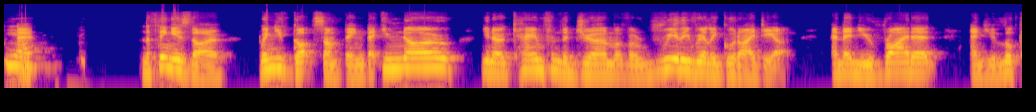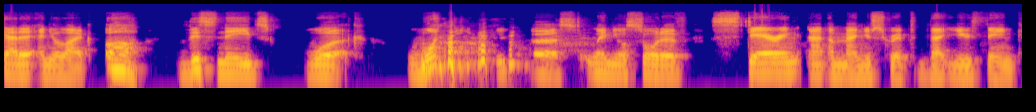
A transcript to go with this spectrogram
Yeah. And the thing is though, when you've got something that you know, you know, came from the germ of a really, really good idea, and then you write it and you look at it and you're like, oh, this needs work. What do you do first when you're sort of staring at a manuscript that you think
